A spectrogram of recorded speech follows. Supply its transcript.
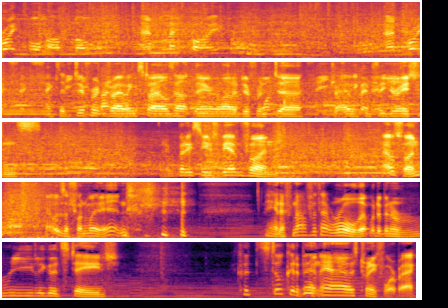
right four half long, and left five, and right six, Lots 60, of different driving styles out there, a lot of different uh, driving configurations. But everybody seems to be having fun. That was fun. That was a fun way to end. Man, if not for that roll, that would have been a really good stage. Could still could have been. Yeah, it was 24 back.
